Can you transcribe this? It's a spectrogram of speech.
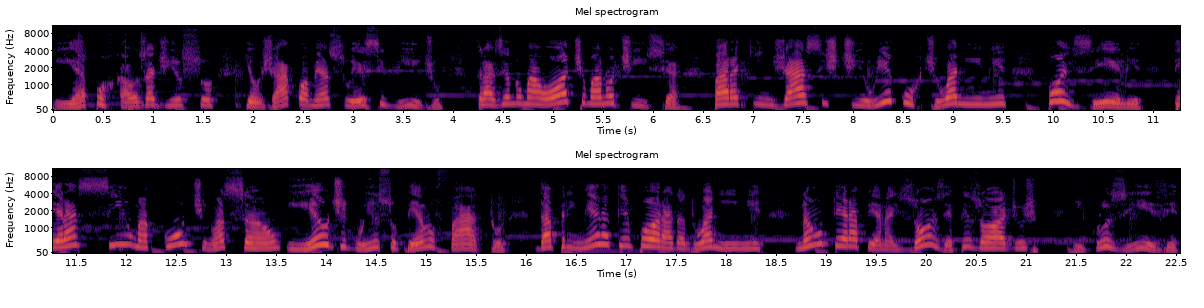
E é por causa disso que eu já começo esse vídeo trazendo uma ótima notícia para quem já assistiu e curtiu o anime, pois ele terá sim uma continuação, e eu digo isso pelo fato da primeira temporada do anime não ter apenas 11 episódios, inclusive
